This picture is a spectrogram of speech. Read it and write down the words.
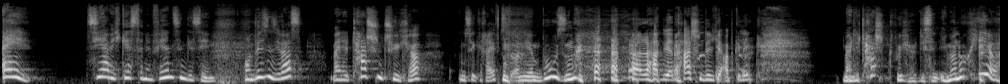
ey, Sie habe ich gestern im Fernsehen gesehen. Und wissen Sie was? Meine Taschentücher, und sie greift so an ihren Busen, da hat wir Taschentücher abgelegt. Meine Taschentücher, die sind immer noch hier.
